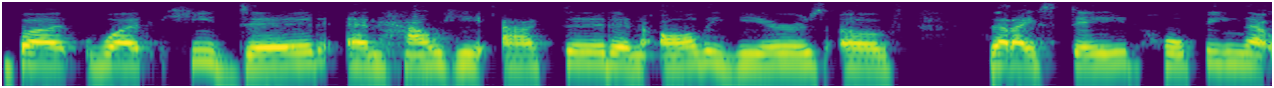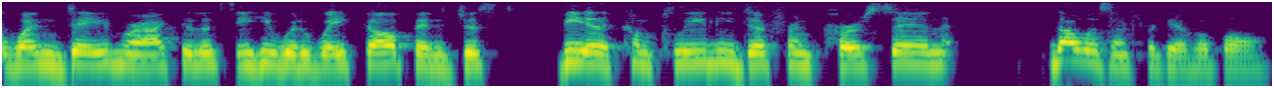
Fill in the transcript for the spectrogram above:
but what he did and how he acted and all the years of that I stayed hoping that one day miraculously he would wake up and just be a completely different person. That was unforgivable.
